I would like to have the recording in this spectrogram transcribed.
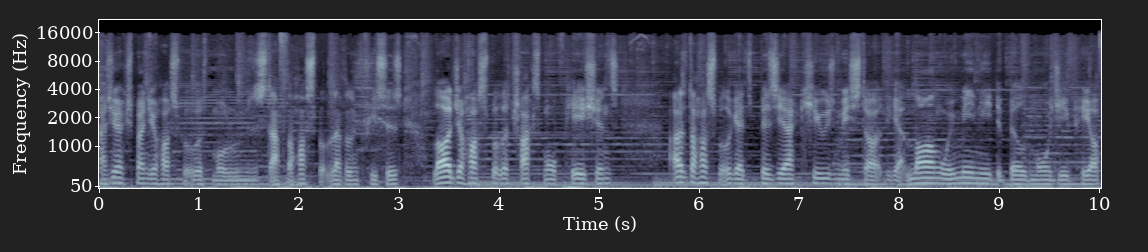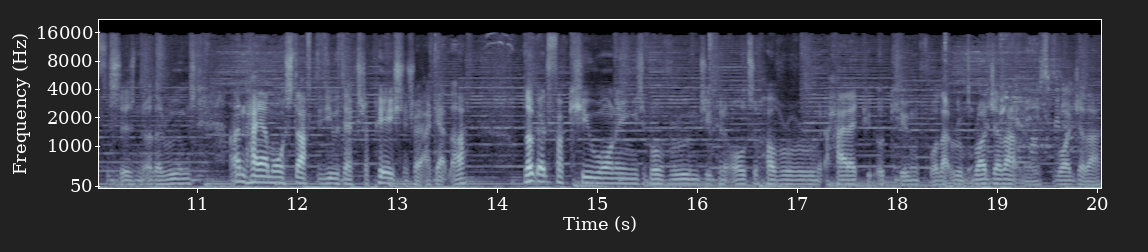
As you expand your hospital with more rooms and staff, the hospital level increases. Larger hospital attracts more patients. As the hospital gets busier, queues may start to get long. We may need to build more GP offices and other rooms and hire more staff to deal with extra patients, right? I get that. Look out for queue warnings above rooms. You can also hover over a room to highlight people queuing for that room. Roger that, mate. Roger that.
